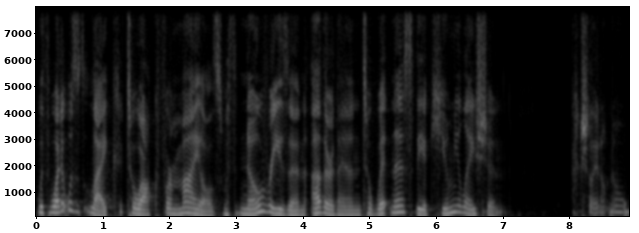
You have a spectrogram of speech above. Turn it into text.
with what it was like to walk for miles with no reason other than to witness the accumulation. Actually, I don't know.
